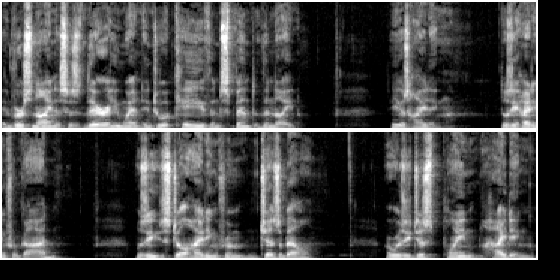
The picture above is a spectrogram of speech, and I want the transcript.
In verse 9, it says, There he went into a cave and spent the night. He was hiding. Was he hiding from God? Was he still hiding from Jezebel? Or was he just plain hiding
